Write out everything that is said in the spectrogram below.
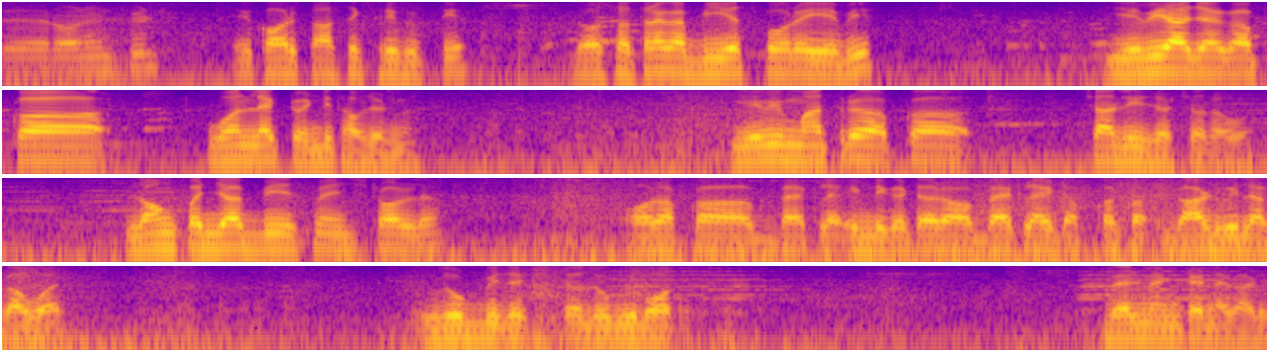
Royal Enfield एक और क्लासिक थ्री फिफ्टी है। दो सत्रह का बी एस फोर है ये भी। ये भी आ जाएगा आपका वन लैख ट्वेंटी थाउज़ेंड में। ये भी मात्र आपका चालीस हज़ार चला हुआ लॉन्ग पंजाब भी इसमें इंस्टॉल्ड है। और आपका बैक लाइट इंडिकेटर और बैक लाइट आपका गार्ड भी लगा हुआ है। लुक भी देख सकते हो लुक भी बहुत अच्छा वेल मेंटेन है गाड़ी।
